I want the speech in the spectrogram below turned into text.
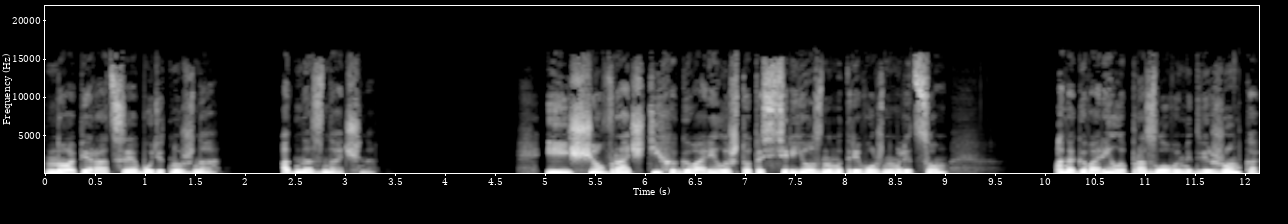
но операция будет нужна. Однозначно. И еще врач тихо говорила что-то с серьезным и тревожным лицом. Она говорила про злого медвежонка,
